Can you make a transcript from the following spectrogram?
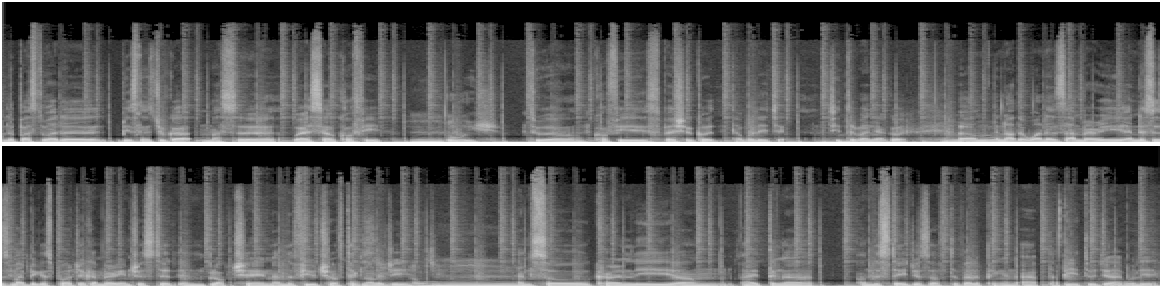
Lepas tu ada Bisnes juga Masa Where I sell coffee Hmm. Uish. Tu uh, coffee special kot Tak boleh cek Cerita banyak kot Um, another one is I'm very, and this is my biggest project. I'm very interested in blockchain and the future of technology. Hmm. And so currently, um, I tengah on the stages of developing an app. Tapi itu je I Oh. boleh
